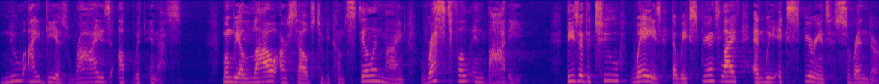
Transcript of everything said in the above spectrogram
New ideas rise up within us when we allow ourselves to become still in mind, restful in body. These are the two ways that we experience life and we experience surrender.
